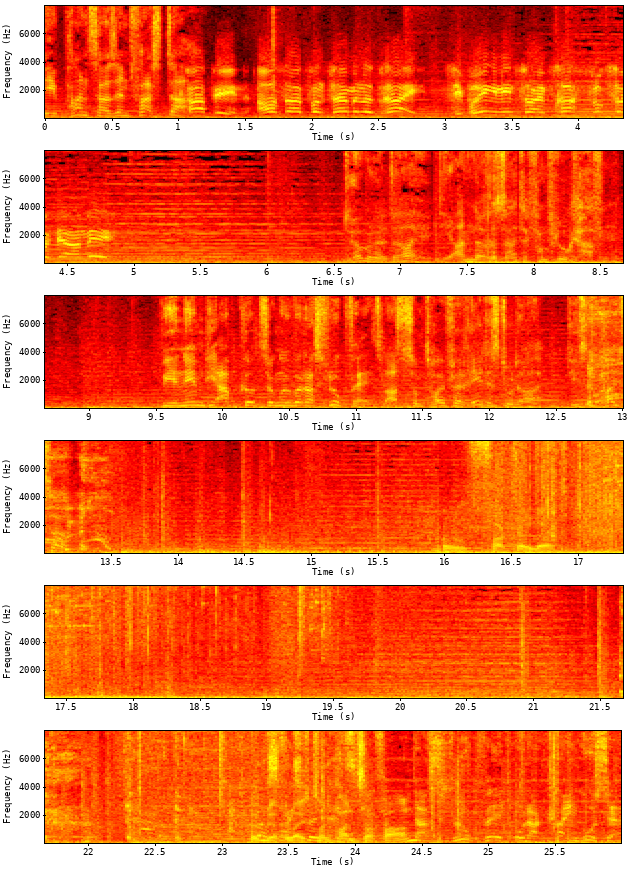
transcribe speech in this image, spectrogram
Die Panzer sind fast da. Hab ihn. Außerhalb von Terminal 3. Sie bringen ihn zu einem Frachtflugzeug der Armee. Terminal 3, die andere Seite vom Flughafen. Wir nehmen die Abkürzung über das Flugfeld. Was zum Teufel redest du da? Diese Panzer... Oh, fuck, Alter. Wir vielleicht zum Panzer fahren? Das Flugfeld oder kein Gusev.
